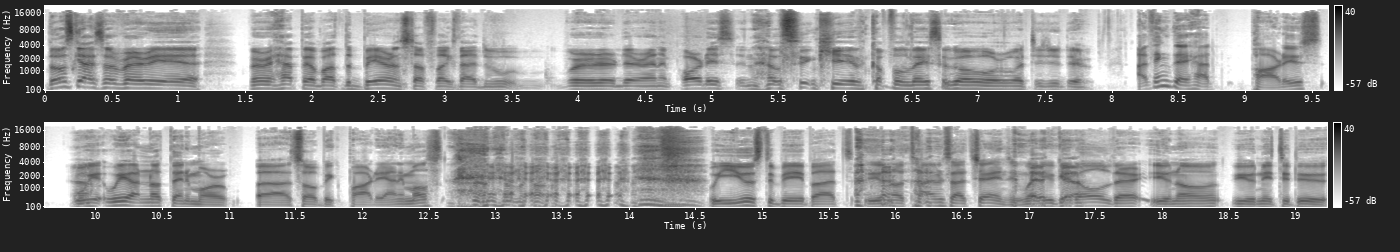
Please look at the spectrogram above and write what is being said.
Those guys are very, uh, very happy about the beer and stuff like that. Were there any parties in Helsinki a couple of days ago, or what did you do? I think they had parties. We, we are not anymore uh, so big party animals. we used to be, but you know times are changing. When you get Yeah. older, you know you need to do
